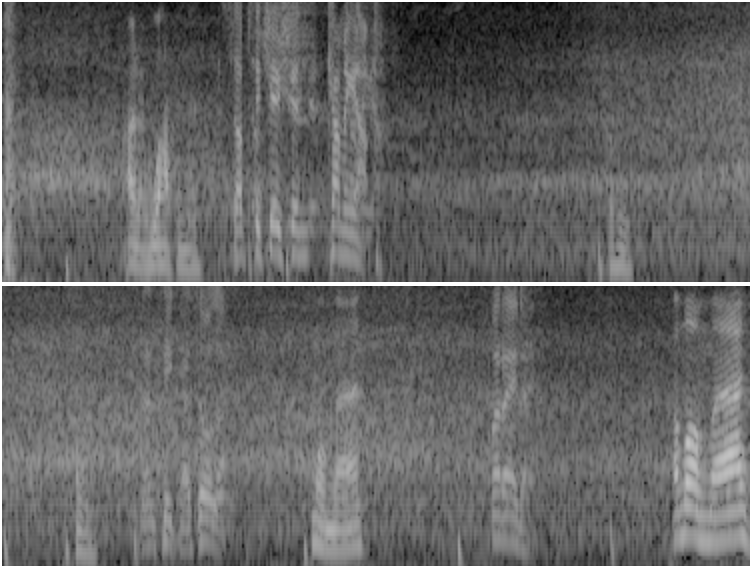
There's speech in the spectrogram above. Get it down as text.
I don't know what happened there. Substitution coming up. Come on. Santi Cazorla. Come on, man. Moreno. Come on, man.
